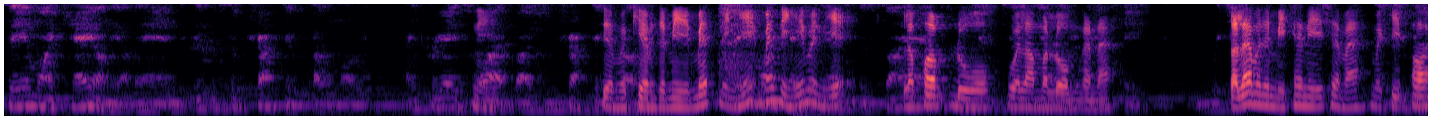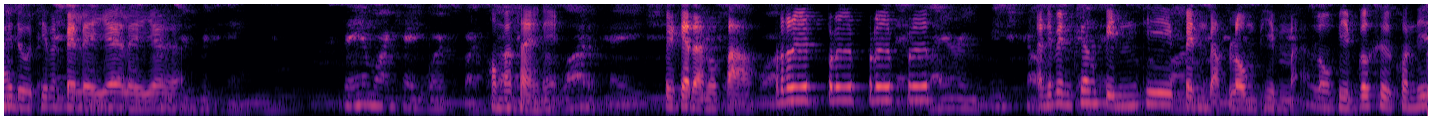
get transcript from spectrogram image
CMYK, on the other hand, is a subtractive color model and creates Nee. white by subtracting. CMYK color. มันจะมีเม็ดอย่างนี้เม็ดอย่างนี้เม็ดอย่างนี้ CMYK stands for แล้วพอ cyan, ดู magenta, เวลามารวมกันนะ yellow, and pink, ตอนแรก which มันจะมีแค่นี้ใช่ไหมเมื่อกี้พ่อให้ดูที่มันเป็นเลเยอร์เลเยอร์ printed with ink. CMYK works by พอมาใส่ starting นี่ with a lighter page, เป็นกระดาษเปล่า usually ๆ white, ปรืดปรืดปรืด then ปรืด layering each color อันนี้เป็นเครื่องปริ้น together ที่ to เป็นแบบ finally โรงพิมพ์อะโรงพิมพ์ก็คือคนที่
